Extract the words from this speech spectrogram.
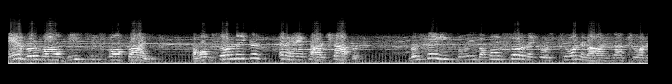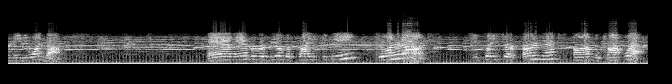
Amber modeled these two small prizes, a home soda maker and a hand-powered chopper. Mercedes believed the home soda maker was $200 and not $281. And Amber revealed the price to be $200. She placed her Earn X on the top left.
